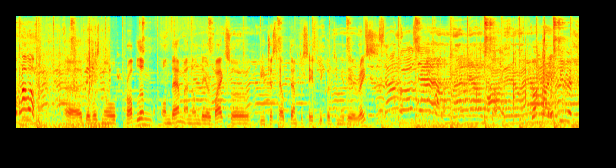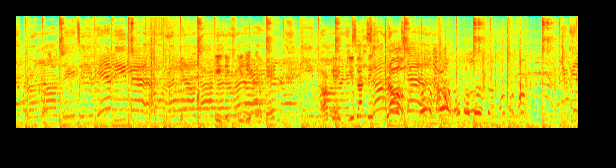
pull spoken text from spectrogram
Uh, there was no problem on them and on their bike, so we just helped them to safely continue their race. Easy, easy, okay. Okay, you got this. Bravo! You can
